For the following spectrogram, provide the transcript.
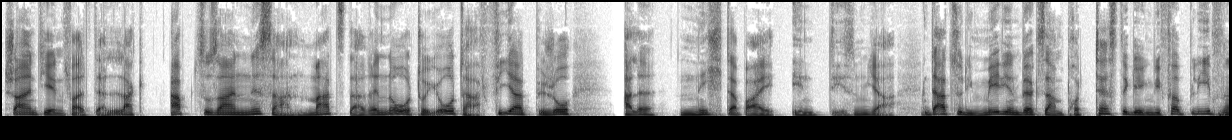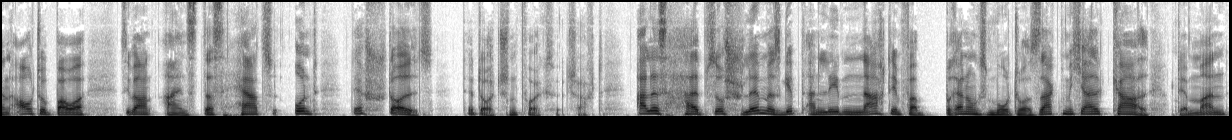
scheint jedenfalls der Lack ab zu sein. Nissan, Mazda, Renault, Toyota, Fiat, Peugeot, alle nicht dabei in diesem Jahr. Dazu die medienwirksamen Proteste gegen die verbliebenen Autobauer. Sie waren einst das Herz und der Stolz der deutschen Volkswirtschaft. Alles halb so schlimm, es gibt ein Leben nach dem Verbot Verbrennungsmotor, sagt Michael Karl. Der Mann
